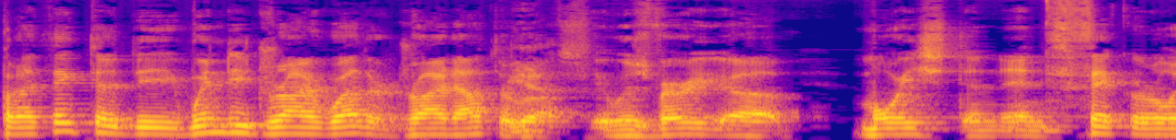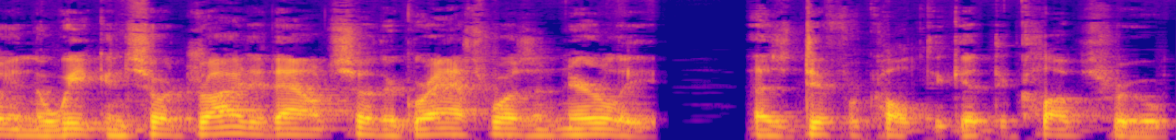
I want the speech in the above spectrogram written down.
But I think that the windy, dry weather dried out the Yes. rough. It was very uh, moist and, and thick early in the week, and so it dried it out so the grass wasn't nearly as difficult to get the club through.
